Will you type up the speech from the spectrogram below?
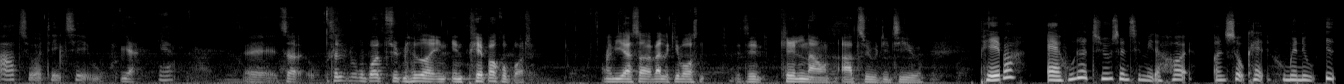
Arthur DTU. Ja. ja. Øh, så selve robottypen hedder en, en Pepper-robot. Og vi har så valgt at give vores det kælenavn Arthur DTU. Pepper er 120 cm høj og en såkaldt humanoid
